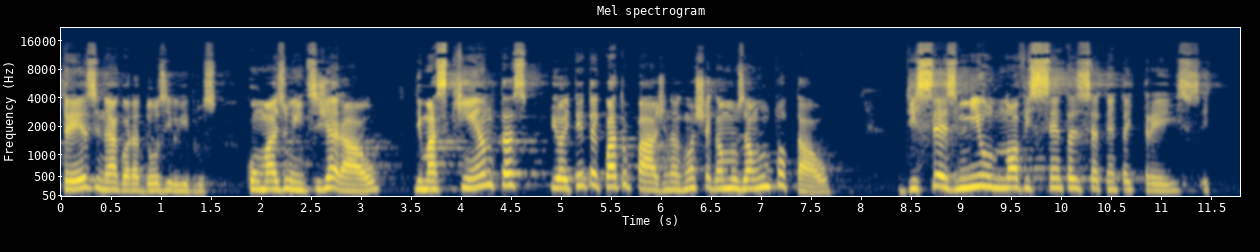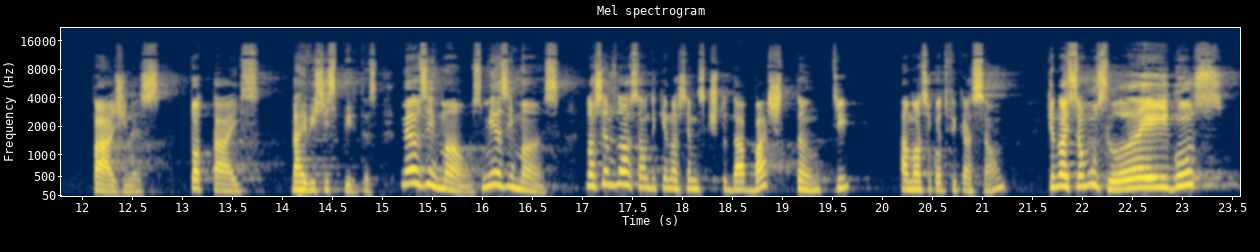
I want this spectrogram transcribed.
13, né, agora 12 livros, com mais o índice geral, de mais 584 páginas, nós chegamos a um total de 6.973 páginas totais da Revista Espíritas. Meus irmãos, minhas irmãs, nós temos noção de que nós temos que estudar bastante a nossa codificação, que nós somos leigos,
